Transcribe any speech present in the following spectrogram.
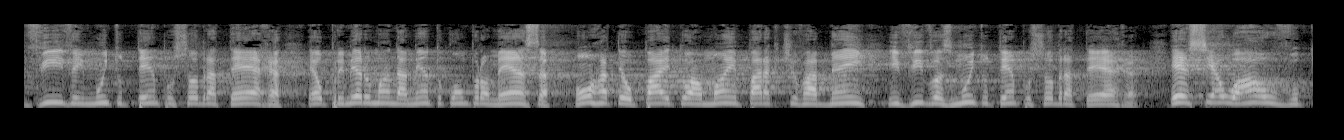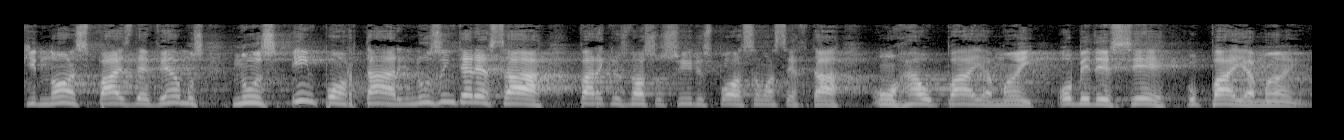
vivem muito tempo sobre a terra. É o primeiro mandamento com promessa: honra teu pai e tua mãe para que te vá bem e vivas muito tempo sobre a terra. Esse é o alvo que nós pais devemos nos importar e nos interessar para que os nossos filhos possam acertar, honrar o pai e a mãe, obedecer o pai e a mãe.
